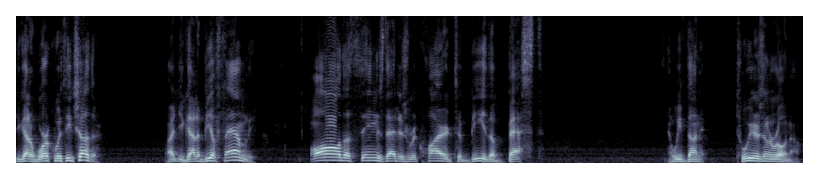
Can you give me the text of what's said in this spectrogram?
You got to work with each other. Right? You got to be a family. All the things that is required to be the best and we've done it two years in a row now,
